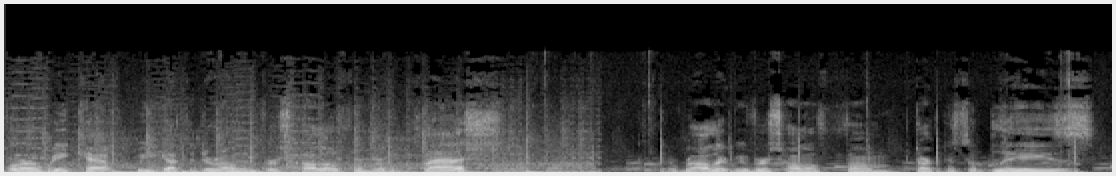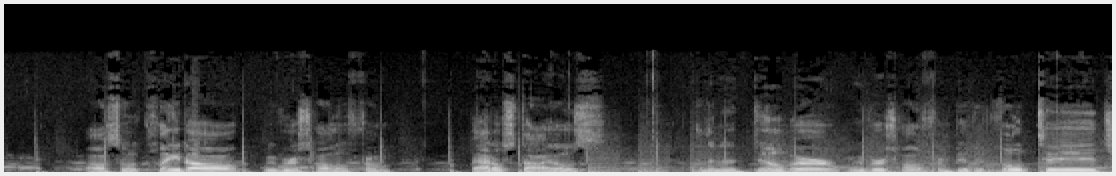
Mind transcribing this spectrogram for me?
For our recap, we got the Duron Reverse Hollow from Rebel Clash, a Rowlet Reverse Hollow from Darkness Ablaze, also a Claydol Reverse Hollow from Battle Styles, and then a Dilbur Reverse Hollow from Vivid Voltage,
